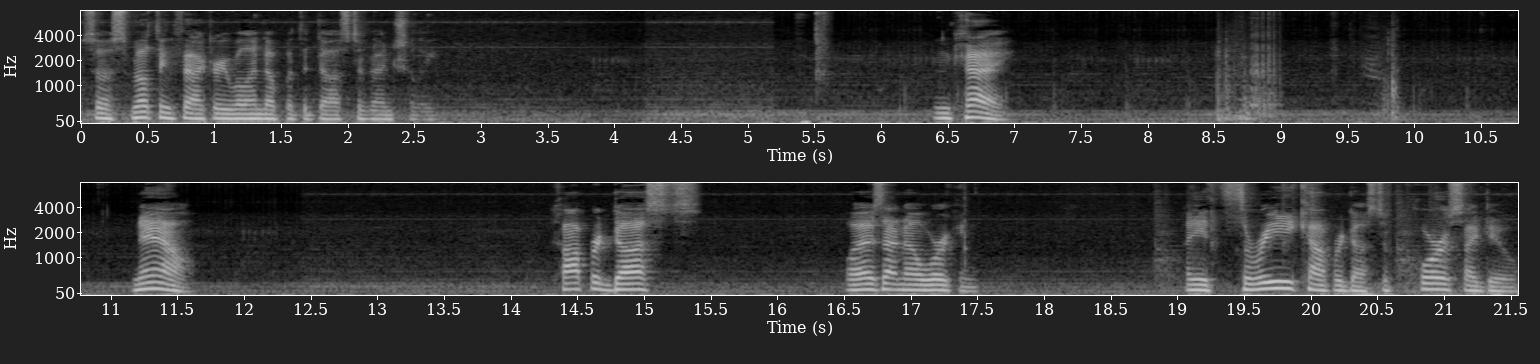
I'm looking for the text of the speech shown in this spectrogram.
So a smelting factory will end up with the dust eventually. Okay. Now, Copper dust. Why is that not working? I need three copper dust. Of course I do.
